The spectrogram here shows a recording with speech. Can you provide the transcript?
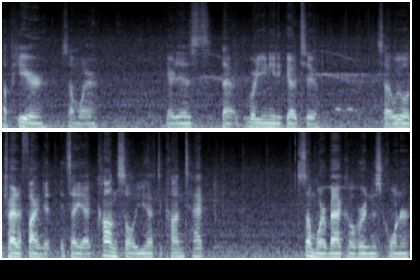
up here somewhere. Here it is, that, where you need to go to. So we will try to find it. It's a, a console you have to contact somewhere back over in this corner.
